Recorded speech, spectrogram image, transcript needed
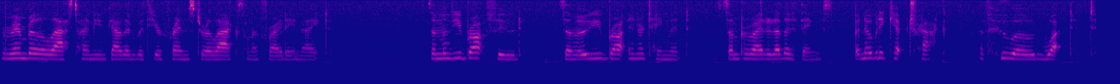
remember the last time you gathered with your friends to relax on a Friday night. Some of you brought food, some of you brought entertainment, some provided other things, but nobody kept track of who owed what to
